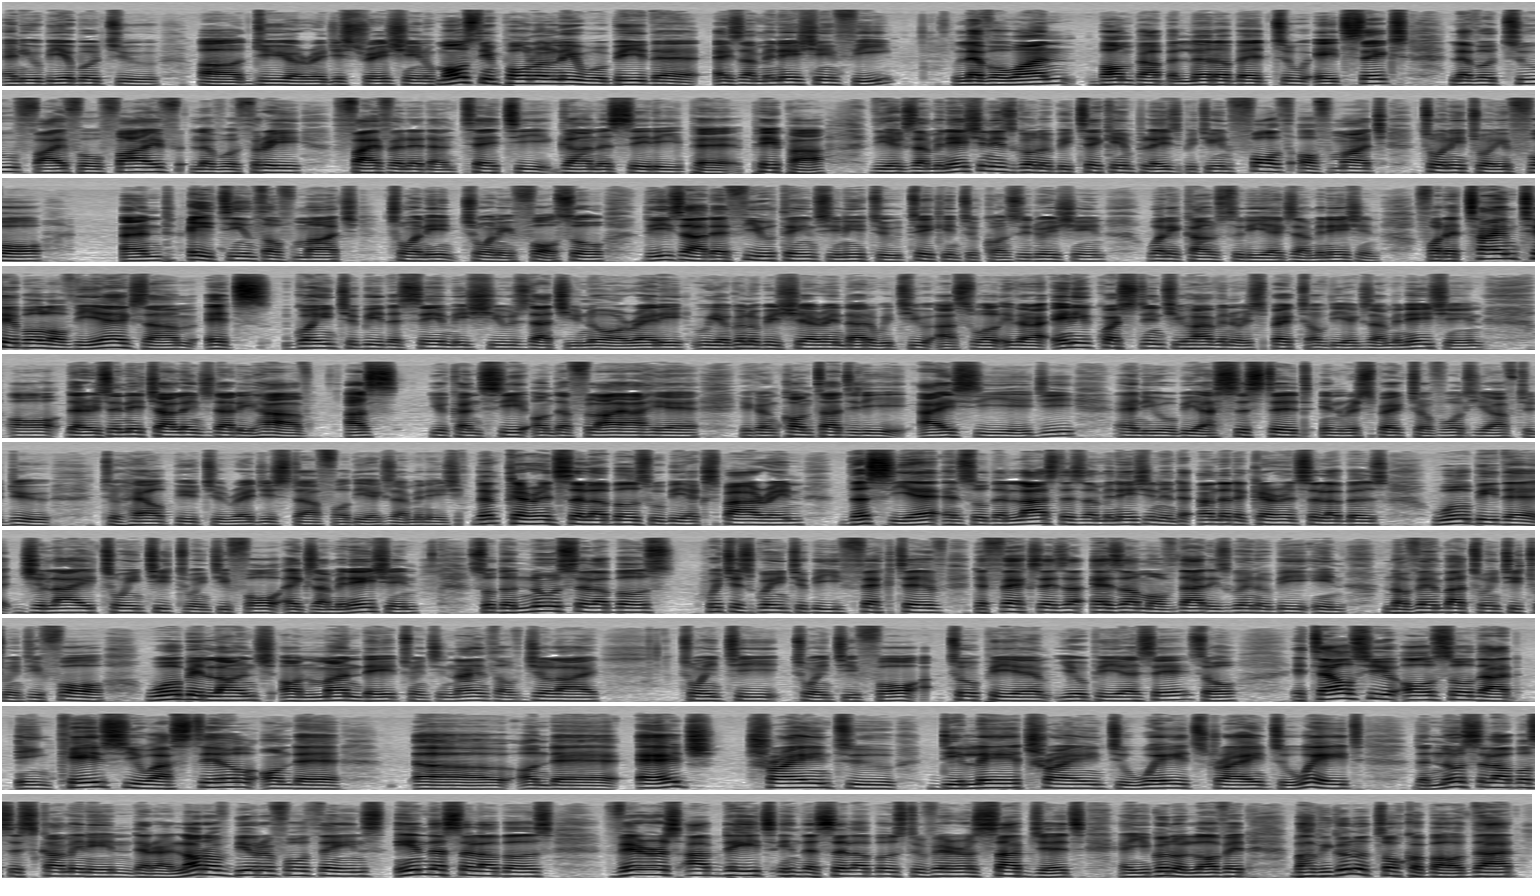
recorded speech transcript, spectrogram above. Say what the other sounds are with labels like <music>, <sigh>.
and you'll be able to uh, do your registration. Most importantly, will be the examination fee. Level 1 bump up a little bit to 86, level 2 505, level 3 530 Ghana Cedi per paper. The examination is going to be taking place between 4th of March 2024 and 18th of March 2024. So these are the few things you need to take into consideration when it comes to the examination. For the timetable of the exam, it's going to be the same issues that you know already. We are going to be sharing that with you as well. If there are any questions you have in respect of the examination or there is any challenge that you have as you can see on the flyer here you can contact the ICAG and you will be assisted in respect of what you have to do to help you to register for the examination. Then current syllabus will be expiring this year and so the last examination in the under the current syllabus will be the July 2024 examination. So the new syllabus which is going to be effective. The first exam of that is going to be in November 2024. Will be launched on Monday, 29th of July 2024, 2 p.m. UPSA. So it tells you also that in case you are still on the uh, on the edge trying to delay, trying to wait, trying to wait. The no syllabus is coming in. There are a lot of beautiful things in the syllabus, various updates in the syllabus to various subjects, and you're going to love it. But we're going to talk about that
